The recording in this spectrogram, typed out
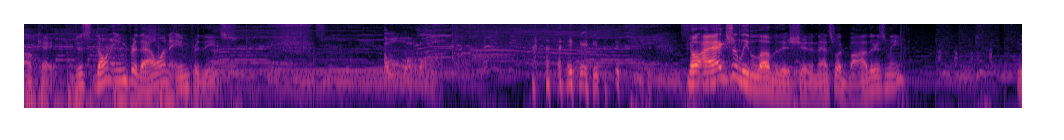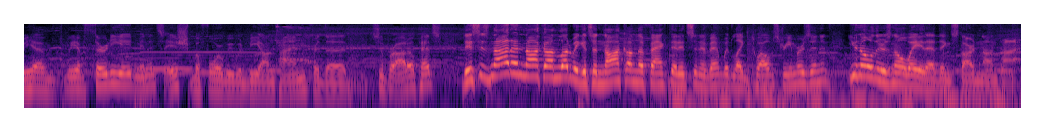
Okay, just don't aim for that one, aim for these. Oh. no, I actually love this shit, and that's what bothers me. We have we have 38 minutes ish before we would be on time for the Super Auto Pets. This is not a knock on Ludwig. It's a knock on the fact that it's an event with like 12 streamers in it. You know, there's no way that thing's starting on time.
